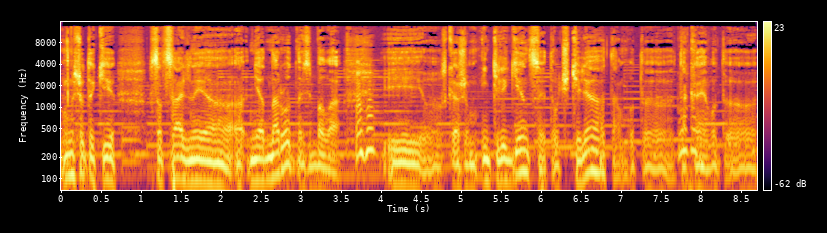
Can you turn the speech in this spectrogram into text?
ну, все-таки социальная э, неоднородность была. И, э, скажем, интеллигенция, это учителя, там вот э, такая вот э,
